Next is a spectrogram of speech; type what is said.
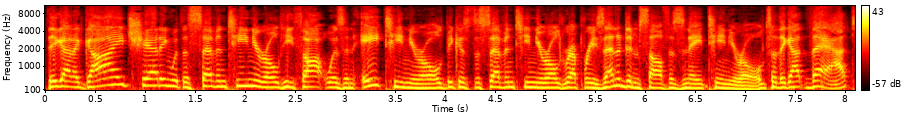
They got a guy chatting with a 17 year old he thought was an 18 year old because the 17 year old represented himself as an 18 year old. So they got that.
